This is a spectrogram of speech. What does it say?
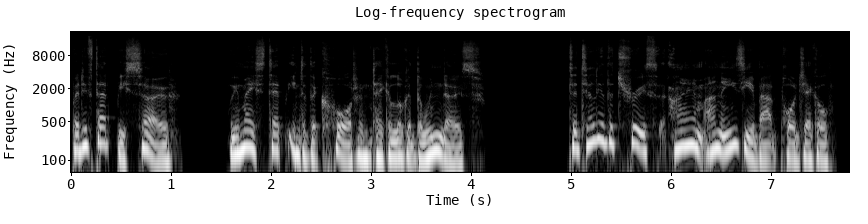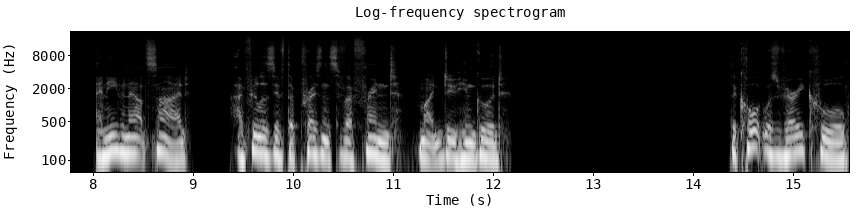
But if that be so, we may step into the court and take a look at the windows. To tell you the truth, I am uneasy about poor Jekyll, and even outside, I feel as if the presence of a friend might do him good. The court was very cool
